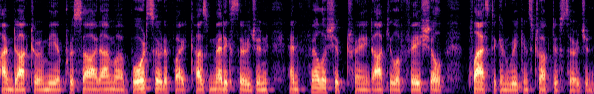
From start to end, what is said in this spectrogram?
I'm Dr. Amiya Prasad. I'm a board certified cosmetic surgeon and fellowship trained oculofacial plastic and reconstructive surgeon.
